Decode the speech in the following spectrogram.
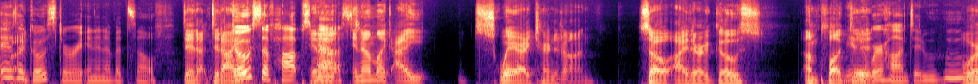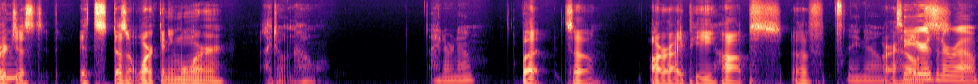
terrified. is a ghost story in and of itself. did I- did I Ghosts of hops and, I, past. and I'm like, I swear I turned it on. So either a ghost unplugged Maybe it, we're haunted. or just it doesn't work anymore. I don't know. I don't know. But so R.I.P. hops of, I know. Two years in a row.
